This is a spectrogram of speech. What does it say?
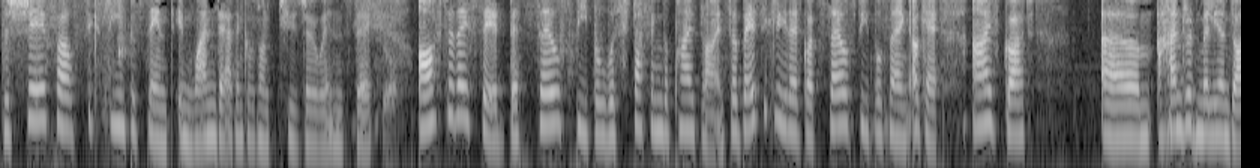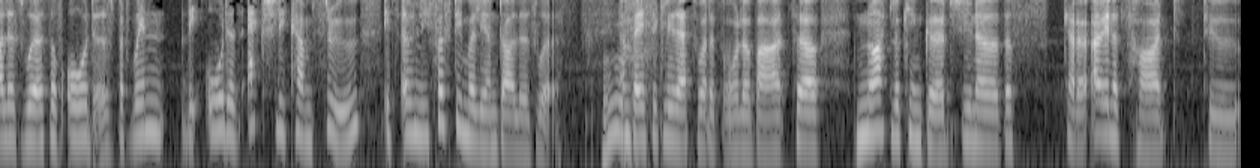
The share fell 16% in one day. I think it was on Tuesday or Wednesday. After they said that salespeople were stuffing the pipeline. So basically they've got salespeople saying, okay, I've got um, $100 million worth of orders, but when the orders actually come through, it's only $50 million worth. And basically that's what it's all about. So not looking good. You know, this kind of, I mean, it's hard to,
